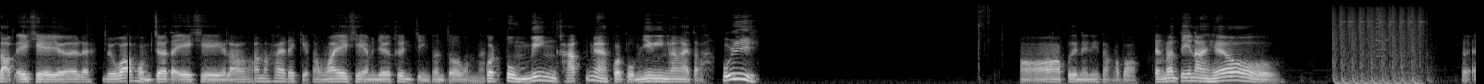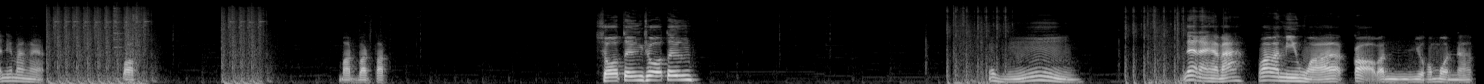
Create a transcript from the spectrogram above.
ดรอป AK เยอะเลย หรือว่าผมเจอแต่ AK แล้วก็ไม่ค่อยได้เก็บผมว่า AK มันเยอะขึ้นจริงส่วนตัวผมนะ กดปุ่มวิ่งครับเนี่ยกดปุ่มยิงวิ่งแล้วไงต่อ อุ้ย อ๋อ ปืนในนี้สองกระบอกเสียงดนตรีหน่อยเฮลเฮ้ยอันนี้มาไงอะบอดบอดบอดบอดโชว์ตึง โชว์ตึงอือหือเนี่ยนเห็นไหมว่ามันมีหัวเกาะมันอยู่ข้างบนนะครับ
